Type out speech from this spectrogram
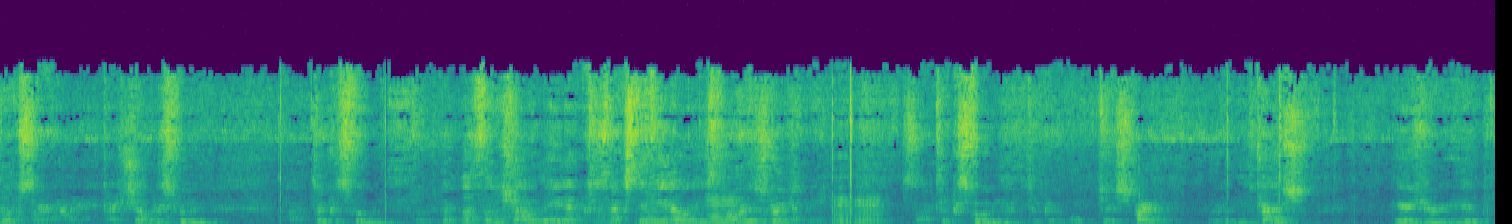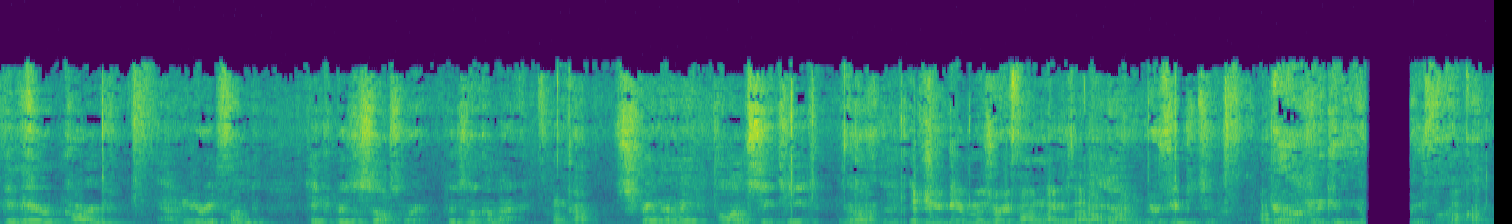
look, sir, started shoving his food. I took his food. So got nothing to shove at me because next thing you know, he's throwing mm-hmm. his drink at me. Mm-hmm. So I took his food, took it, took Sprite, put it in the trash. Here's your, here, give me your card, I'll give you a refund. Take your business elsewhere. Please don't come back. Okay. Screaming at me, I want him CT'd. You know, okay. Did you give him his refund? Like, is that all yeah, part? he refused to. Okay. You're not going to give me a refund. Okay.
